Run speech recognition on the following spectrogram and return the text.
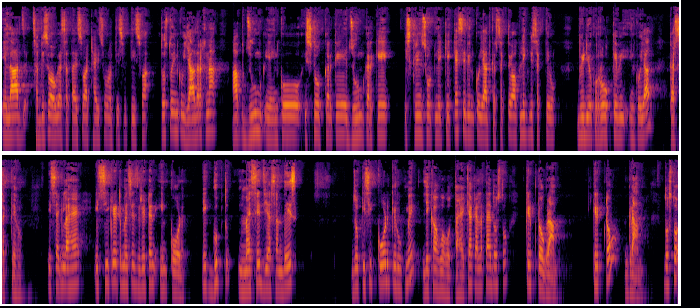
ए लार्ज छब्बीसवा हो गया, सत्ताईसवा, अट्ठाईसवा, उनतीसवा, तीसवा। दोस्तों, इनको याद रखना, आप जूम इनको स्टॉप करके जूम करके स्क्रीनशॉट लेके कैसे भी इनको याद कर सकते हो, आप लिख भी सकते हो। वीडियो को रोक के भी इनको याद कर सकते हो। इससे अगला है a secret message written in code एक गुप्त मैसेज या संदेश जो किसी कोड के रूप में लिखा हुआ होता है। क्या कहलाता है दोस्तों? Cryptogram cryptogram. दोस्तों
